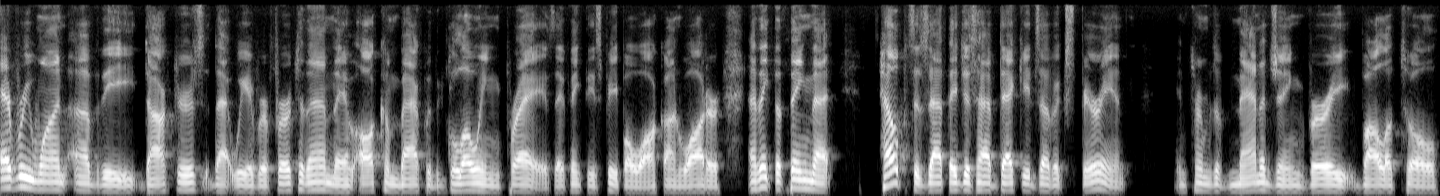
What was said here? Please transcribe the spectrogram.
Every one of the doctors that we have referred to them, they have all come back with glowing praise. They think these people walk on water. I think the thing that helps is that they just have decades of experience in terms of managing very volatile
